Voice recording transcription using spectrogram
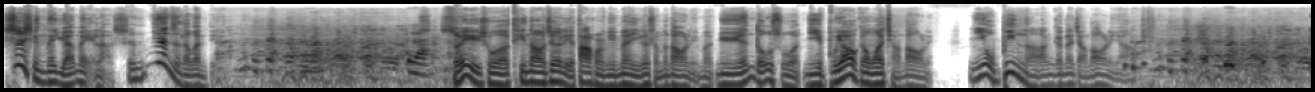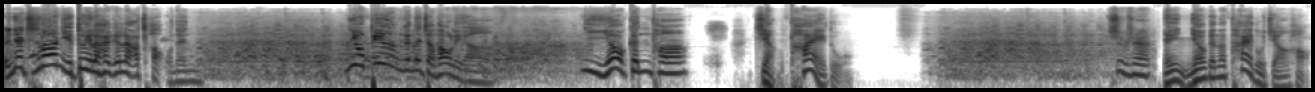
事情的原委了，是面子的问题了。对，所以说，听到这里，大伙儿明白一个什么道理吗？女人都说你不要跟我讲道理，你有病啊！你跟他讲道理啊？人家知道你对了，还跟俩吵呢，你你有病跟他讲道理啊？你要跟他讲态度，是不是？哎，你要跟他态度讲好。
